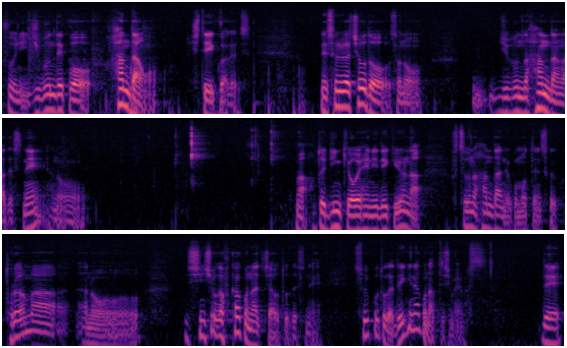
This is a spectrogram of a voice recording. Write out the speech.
ふうに自分でこう判断をしていくわけです。でそれはちょうどその自分の判断がですねあのまあ本当に臨機応変にできるような普通の判断力を持ってるんですけどトラウマあの心象が深くなっちゃうとですねそういうことができなくなってしまいます。で、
